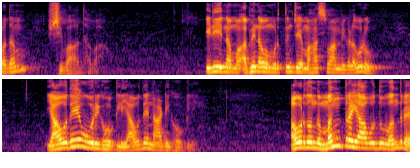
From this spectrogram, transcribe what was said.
ಪದಂ ಶಿವಾಧವ. ಇಡೀ ನಮ್ಮ ಅಭಿನವ ಮೃತ್ಯುಂಜಯ ಮಹಾಸ್ವಾಮಿಗಳವರು ಯಾವುದೇ ಊರಿಗೆ ಹೋಗಲಿ, ಯಾವುದೇ ನಾಡಿಗೆ ಹೋಗಲಿ, ಅವ್ರದ್ದೊಂದು ಮಂತ್ರ ಯಾವುದು ಅಂದರೆ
